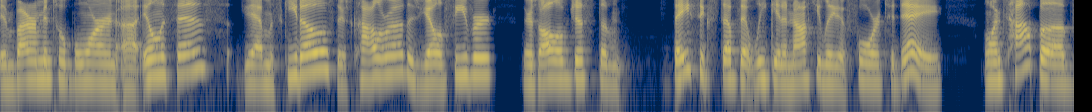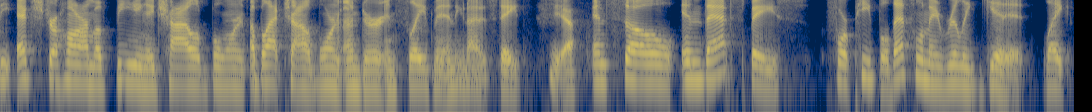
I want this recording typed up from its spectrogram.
environmental born uh, illnesses. You have mosquitoes, there's cholera, there's yellow fever, there's all of just the basic stuff that we get inoculated for today on top of the extra harm of being a child born, a black child born under enslavement in the United States. Yeah. And so, in that space for people, that's when they really get it. Like,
